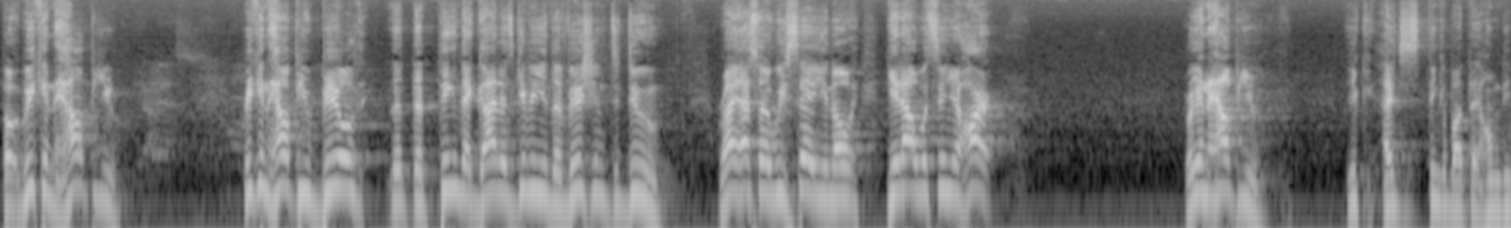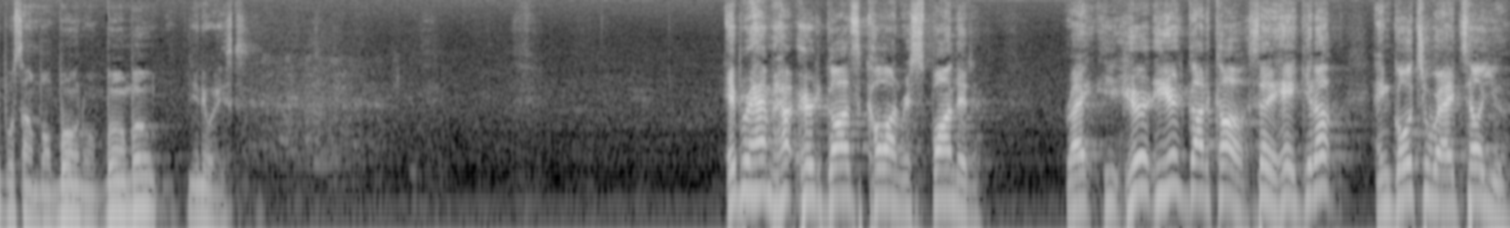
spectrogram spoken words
but we can help you. We can help you build the, the thing that God has given you the vision to do, right? That's why we say, you know, get out what's in your heart. We're going to help you. You can, I just think about that Home Depot song, boom, boom, boom, boom, boom. Anyways. Abraham heard God's call and responded, right? He heard, he heard God call, said, hey, get up and go to where I tell you.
